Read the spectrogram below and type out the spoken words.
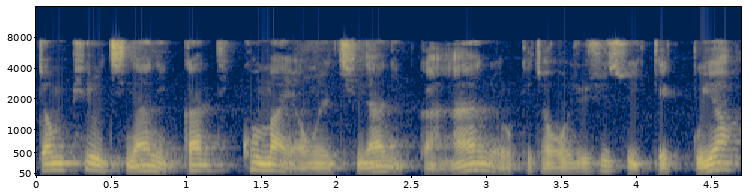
점 P를 지나니까 T, 0을 지나니까 이렇게 적어주실 수 있겠고요.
